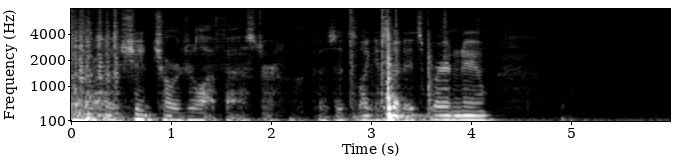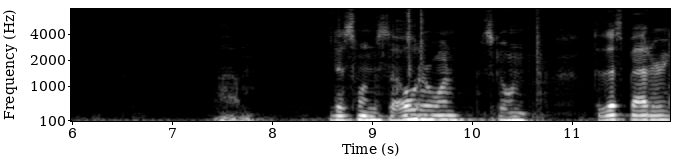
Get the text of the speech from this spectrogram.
So it should charge a lot faster. Because it's, like I said, it's brand new. Um, this one's the older one. It's going to this battery.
